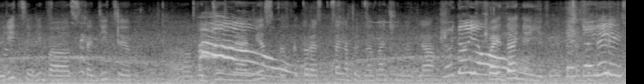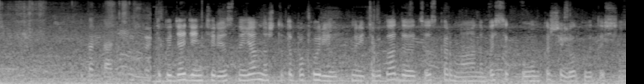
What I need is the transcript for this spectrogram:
берите, либо сходите э, в отдельное место, которое специально предназначено для поедания еды. Это кафетерий и так далее. Такой дядя интересный, явно что-то покурил. Смотрите, выкладывается из кармана, босиком, кошелек вытащил.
